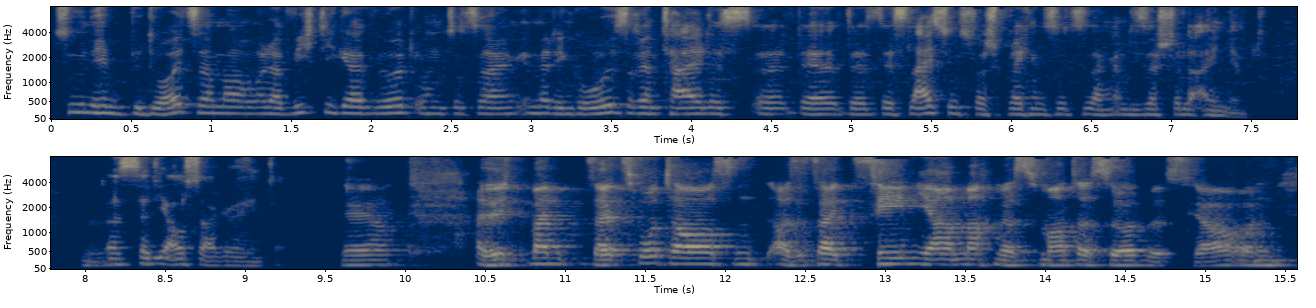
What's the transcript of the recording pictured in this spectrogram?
zunehmend bedeutsamer oder wichtiger wird und sozusagen immer den größeren Teil des, äh, der, des, des Leistungsversprechens sozusagen an dieser Stelle einnimmt. Mhm. Das ist ja die Aussage dahinter. Ja, ja. Also ich meine, seit 2000, also seit zehn Jahren machen wir Smarter Service, ja. Und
